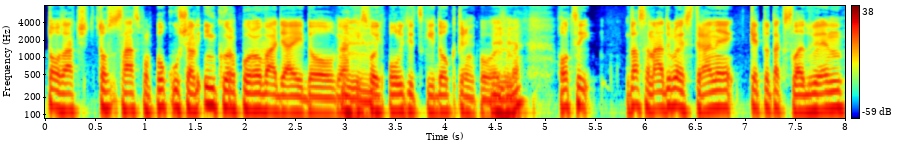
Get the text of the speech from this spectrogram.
to, zač- to sa aspoň pokúšali inkorporovať aj do nejakých mm. svojich politických doktrín, povedzme. Mm-hmm. Hoci zase na druhej strane, keď to tak sledujem,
